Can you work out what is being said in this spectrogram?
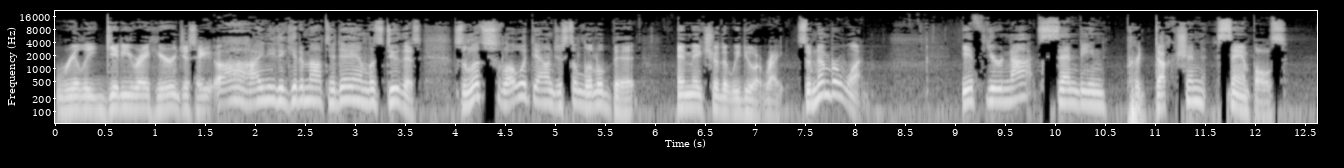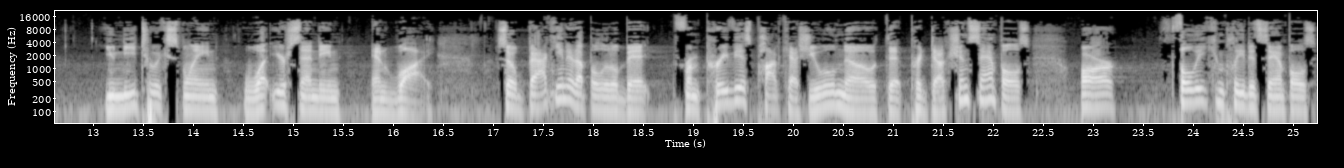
really giddy right here and just say, oh, I need to get them out today and let's do this. So let's slow it down just a little bit and make sure that we do it right. So, number one, if you're not sending production samples, you need to explain what you're sending and why. So, backing it up a little bit, from previous podcasts, you will know that production samples are fully completed samples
